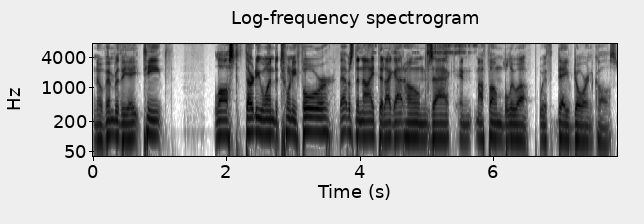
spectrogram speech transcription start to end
November the eighteenth. Lost thirty one to twenty four. That was the night that I got home, Zach, and my phone blew up with Dave Doeren calls,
